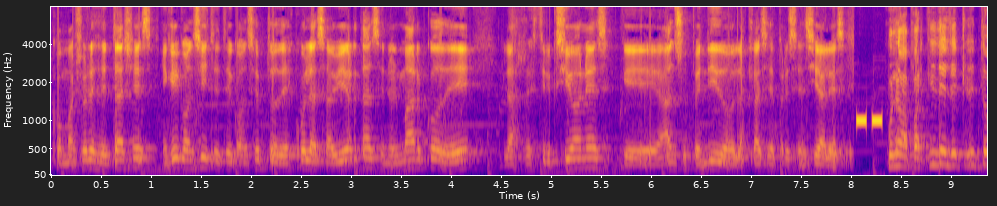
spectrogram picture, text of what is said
con mayores detalles en qué consiste este concepto de escuelas abiertas en el marco de las restricciones que han suspendido las clases presenciales. Bueno, a partir del decreto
